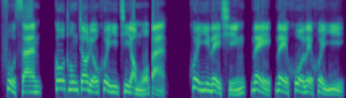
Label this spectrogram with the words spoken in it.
负三、沟通交流会议纪要模板。会议类型：类、类或类会议。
